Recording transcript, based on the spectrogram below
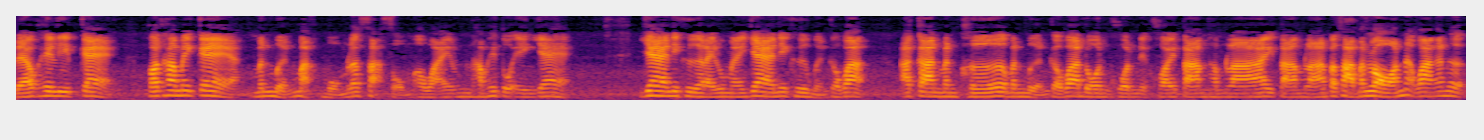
แล้วให้รีบแก้ เพราะถ้าไม่แก้อะมันเหมือนหมักหมมและสะสมเอาไว้มันทำให้ตัวเองแย่ แย่นี่คืออะไรรู้ไหมแย่นี่คือเหมือนกับว่า อาการมันเพ้อมันเหมือนกับว่าโดนคนเนี่ยคอยตามทำร้าย ตามร้านประสาทมันหลอนอะว่างั้นเถอะ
